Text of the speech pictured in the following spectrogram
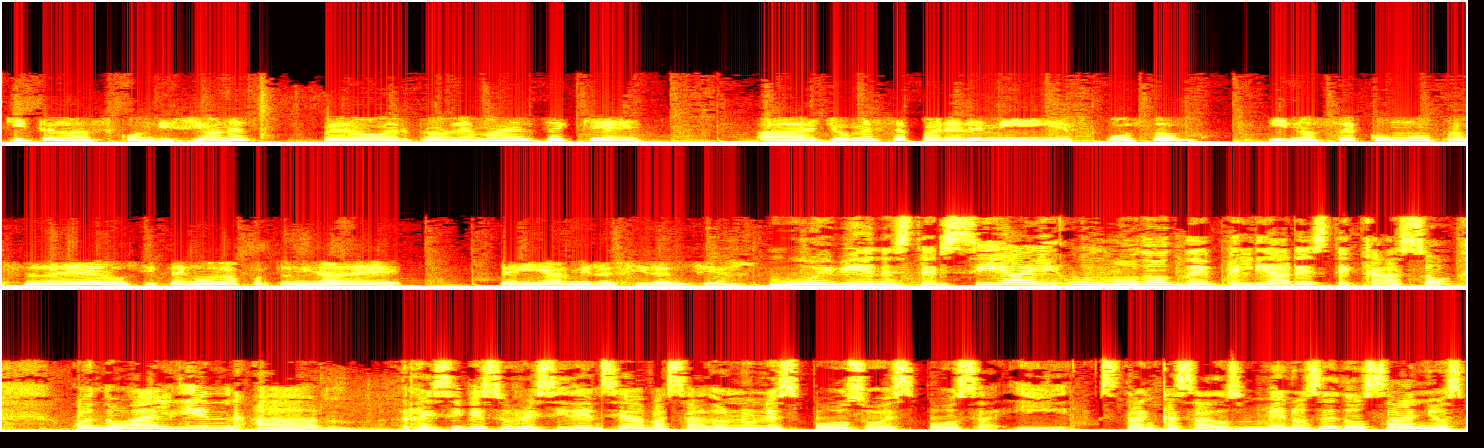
quiten las condiciones, pero el problema es de que ah, yo me separé de mi esposo y no sé cómo proceder o si tengo la oportunidad de pelear mi residencia. Muy bien, Esther. Sí hay un modo de pelear este caso. Cuando alguien am, recibe su residencia basado en un esposo o esposa y están casados menos de dos años,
